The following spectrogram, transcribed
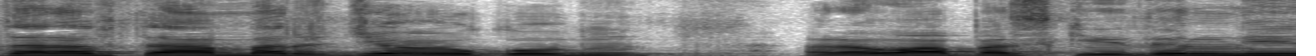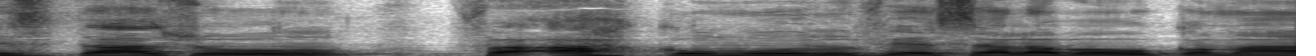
طرف ته مرجعکم را واپس کیدل دي تاسو فاحکمون فیصله وکما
